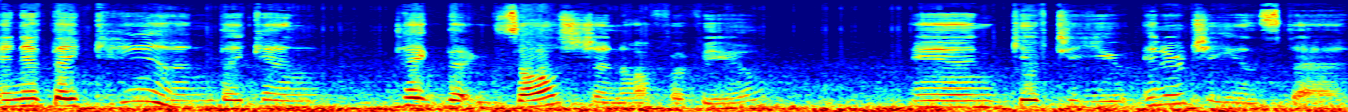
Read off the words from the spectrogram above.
And if they can, they can take the exhaustion off of you and give to you energy instead.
